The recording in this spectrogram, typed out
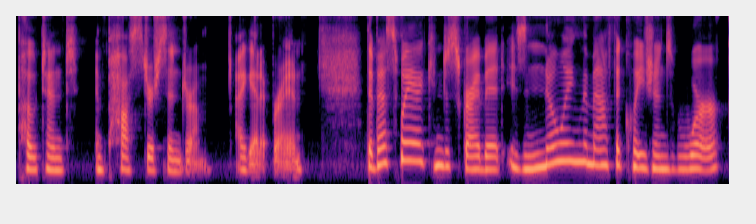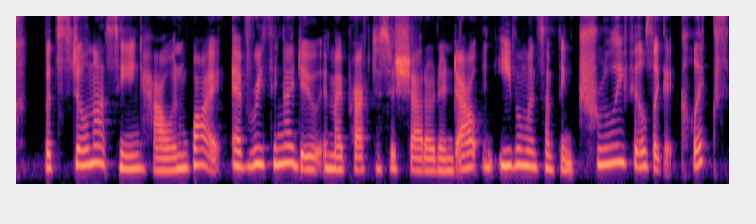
potent imposter syndrome. I get it, Brian. The best way I can describe it is knowing the math equations work, but still not seeing how and why. Everything I do in my practice is shadowed in doubt. And even when something truly feels like it clicks,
